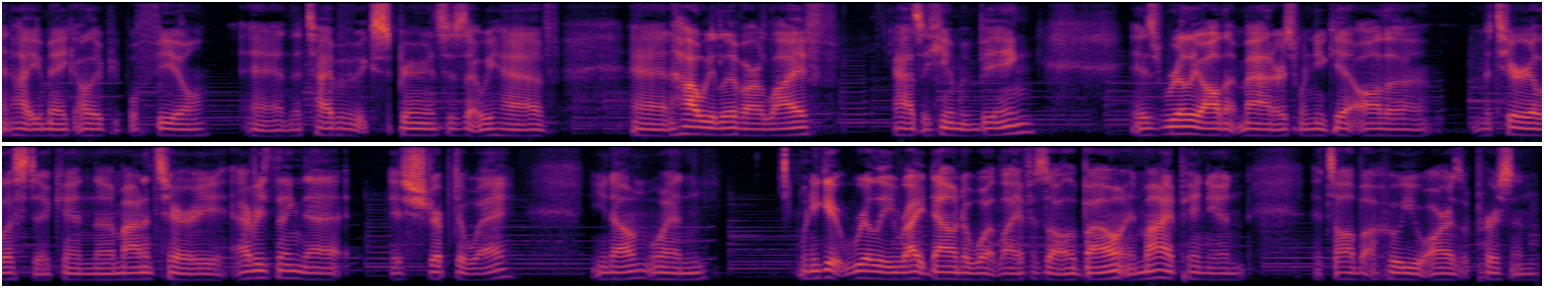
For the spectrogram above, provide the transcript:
and how you make other people feel and the type of experiences that we have and how we live our life as a human being is really all that matters when you get all the materialistic and the monetary everything that is stripped away you know when when you get really right down to what life is all about. In my opinion it's all about who you are as a person.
